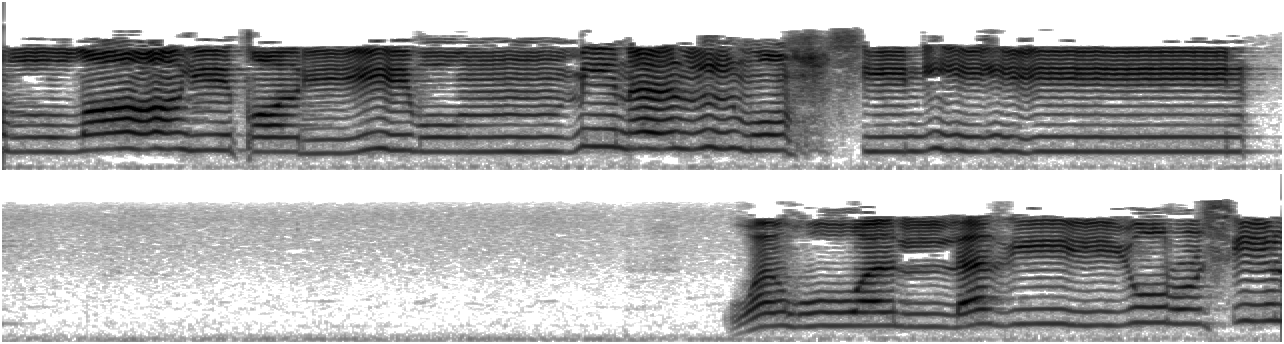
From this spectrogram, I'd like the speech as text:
اللَّهِ قَرِيبٌ مِنَ الْمُحْسِنِينَ. وَهُوَ الَّذِي يُرْسِلُ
